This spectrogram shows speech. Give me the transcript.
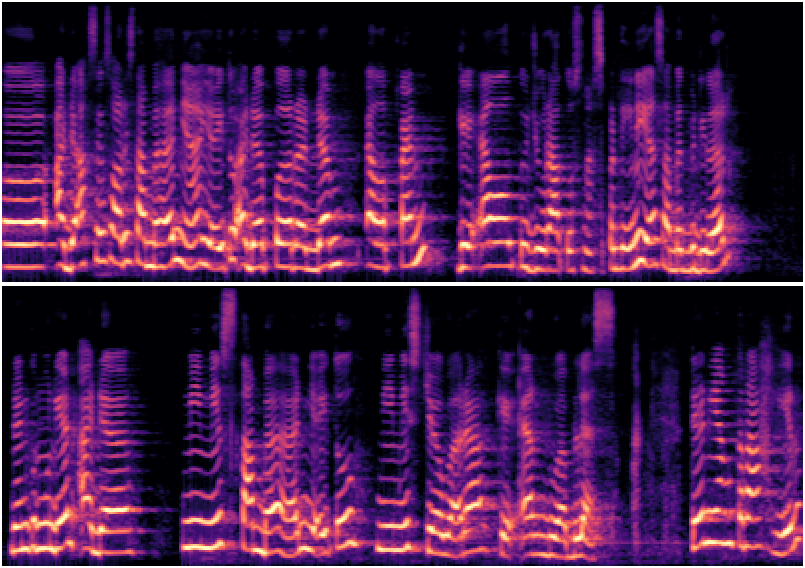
uh, ada aksesoris tambahannya yaitu ada peredam L-Pen GL700. Nah, seperti ini ya sahabat bediler. Dan kemudian ada mimis tambahan yaitu mimis Jawara GR12. Dan yang terakhir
